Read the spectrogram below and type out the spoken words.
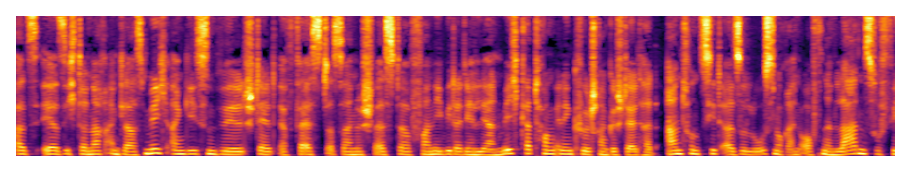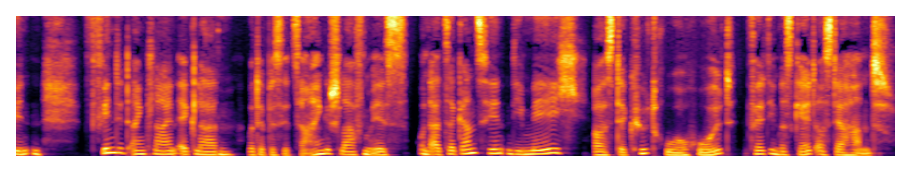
als er sich danach ein Glas Milch eingießen will, stellt er fest, dass seine Schwester Fanny wieder den leeren Milchkarton in den Kühlschrank gestellt hat. Anton zieht also los, noch einen offenen Laden zu finden, findet einen kleinen Eckladen, wo der Besitzer eingeschlafen ist. Und als er ganz hinten die Milch aus der Kühltruhe holt, fällt ihm das Geld aus der Hand.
